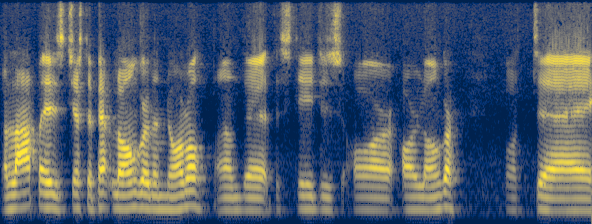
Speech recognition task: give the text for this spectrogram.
the lap is just a bit longer than normal, and the, the stages are are longer. But uh,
